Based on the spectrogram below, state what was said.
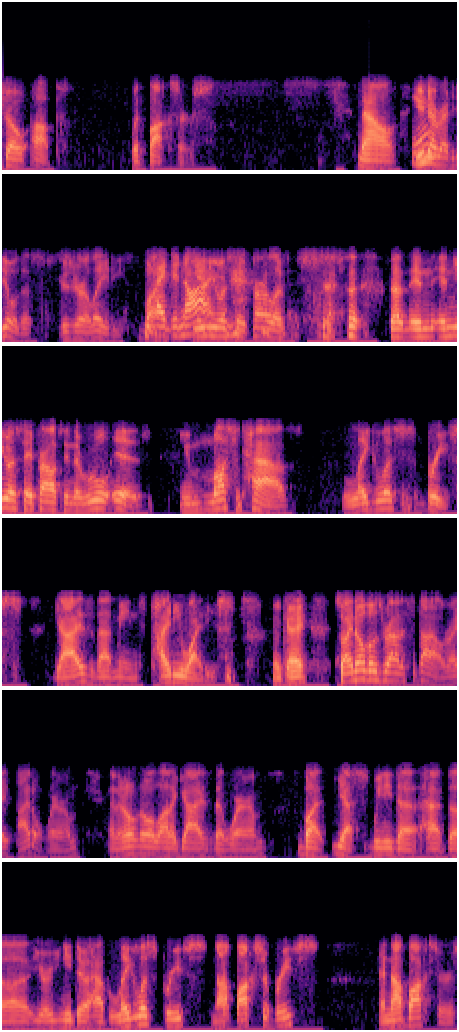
show up with boxers. Now yeah. you never had to deal with this because you're a lady, but I did not. in USA powerlifting, in in USA powerlifting, the rule is you must have legless briefs. Guys, that means tidy whities. Okay, so I know those are out of style, right? I don't wear them, and I don't know a lot of guys that wear them. But yes, we need to have the you need to have legless briefs, not boxer briefs, and not boxers,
